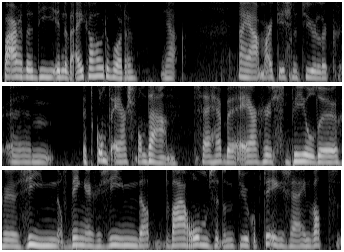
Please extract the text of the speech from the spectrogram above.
paarden die in de wei gehouden worden. Ja, nou ja, maar het is natuurlijk, ehm, het komt ergens vandaan. Zij hebben ergens beelden gezien of dingen gezien dat waarom ze er natuurlijk op tegen zijn. Wat,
